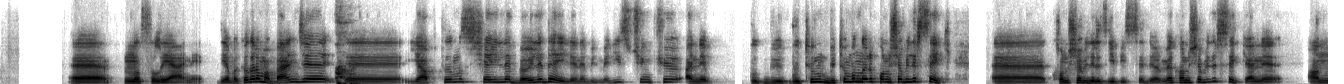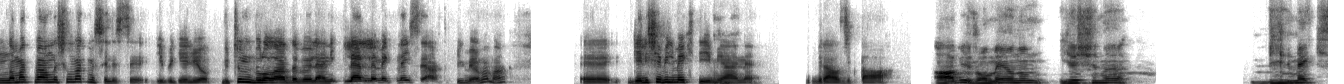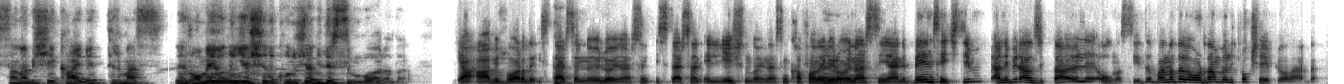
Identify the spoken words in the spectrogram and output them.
E, nasıl yani diye bakıyorlar ama bence e, yaptığımız şeyle böyle de eğlenebilmeliyiz. Çünkü hani bu, bu- bütün bütün bunları konuşabilirsek e, konuşabiliriz gibi hissediyorum. Ve konuşabilirsek yani anlamak ve anlaşılmak meselesi gibi geliyor. Bütün buralarda böyle hani ilerlemek neyse artık bilmiyorum ama e, gelişebilmek diyeyim yani birazcık daha. Abi Romeo'nun yaşını bilmek sana bir şey kaybettirmez. Ve Romeo'nun yaşını konuşabilirsin bu arada. Ya abi bu arada istersen öyle oynarsın, istersen 50 yaşında oynarsın, kafana Evet. göre oynarsın yani. Benim seçtiğim hani birazcık daha öyle olmasıydı. Bana da oradan böyle çok şey yapıyorlardı.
